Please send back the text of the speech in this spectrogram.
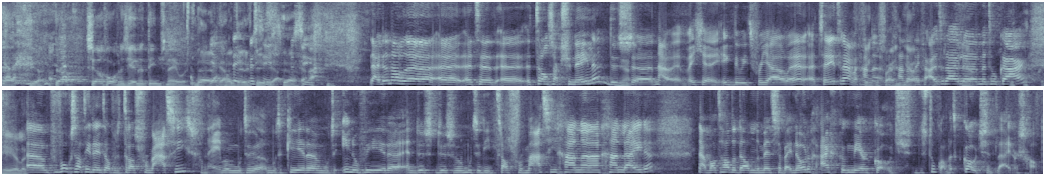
Ja, ja, ja. Ja. Zelforganiserende teams? Nee hoor. Nee, Ja, nee, precies. ja. precies. Nou, dan hadden we eh, het, eh, het transactionele. Dus, Ja. eh, nou, weet je, ik doe iets voor jou, hè, et cetera. We gaan, eh, we fijn, gaan dat even uitruilen Ja. met elkaar. Heerlijk. Ehm, vervolgens had iedereen het over de transformaties. Van nee, we moeten, we moeten keren, we moeten innoveren. En dus, dus we moeten die transformatie gaan, eh, gaan leiden. Nou, wat hadden dan de mensen daarbij nodig? Eigenlijk ook meer een coach. Dus toen kwam het coachend leiderschap.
